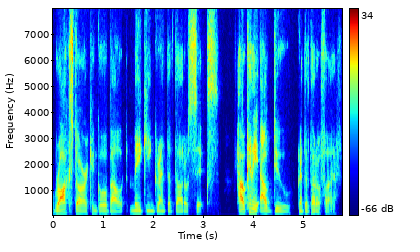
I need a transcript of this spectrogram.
Rockstar can go about making Grand Theft Auto 6? How can they outdo Grand Theft Auto 5?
